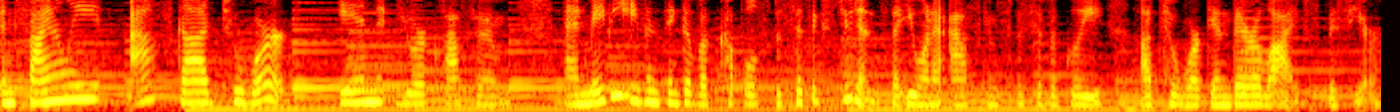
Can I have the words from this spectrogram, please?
And finally, ask God to work in your classroom and maybe even think of a couple specific students that you want to ask Him specifically uh, to work in their lives this year.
